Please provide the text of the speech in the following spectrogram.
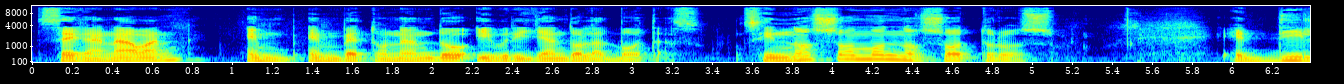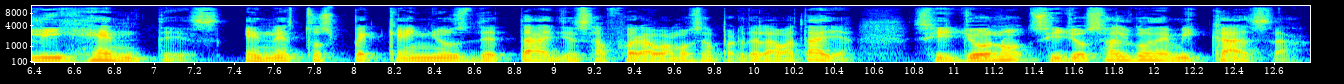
se ganaban embetonando y brillando las botas. Si no somos nosotros eh, diligentes en estos pequeños detalles, afuera vamos a perder la batalla. Si yo no, si yo salgo de mi casa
